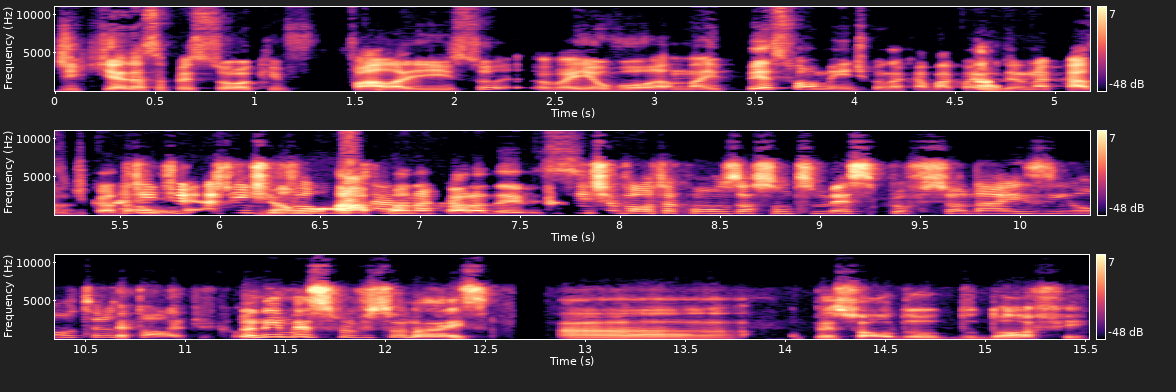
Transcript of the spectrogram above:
de que é dessa pessoa que fala isso, aí eu vou, mas pessoalmente, quando acabar a quarentena na casa de cada A um, gente, a gente um volta. tapa na cara deles. A gente volta com os assuntos mais profissionais em outro tópico. Não é nem mestres profissionais. A- O pessoal do, do DOF,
